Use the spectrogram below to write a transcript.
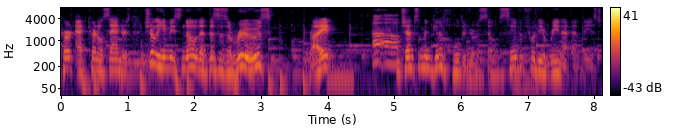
Cur- at Colonel Sanders. Surely he must know that this is a ruse, right? Uh oh. Gentlemen, get a hold of yourself. Save it for the arena at least.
